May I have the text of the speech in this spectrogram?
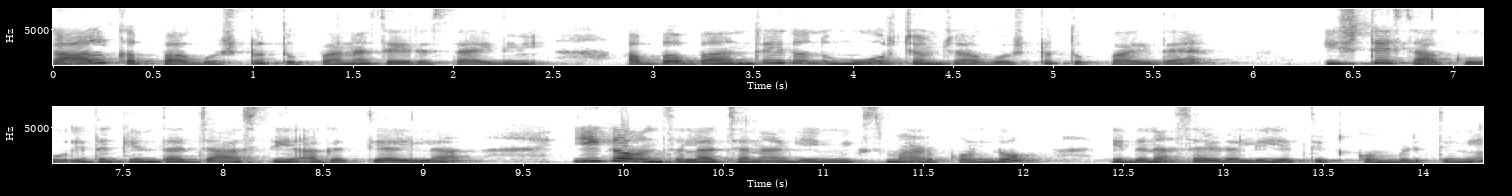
ಕಾಲು ಕಪ್ ಆಗುವಷ್ಟು ತುಪ್ಪನ ಸೇರಿಸ್ತಾ ಇದ್ದೀನಿ. ಹಬ್ಬಬ್ಬ ಅಂದರೆ ಇದೊಂದು ಮೂರು ಚಮಚ ಆಗುವಷ್ಟು ತುಪ್ಪ ಇದೆ. ಇಷ್ಟೇ ಸಾಕು, ಇದಕ್ಕಿಂತ ಜಾಸ್ತಿ ಅಗತ್ಯ ಇಲ್ಲ. ಈಗ ಒಂದ್ಸಲ ಚೆನ್ನಾಗಿ ಮಿಕ್ಸ್ ಮಾಡಿಕೊಂಡು ಇದನ್ನು ಸೈಡಲ್ಲಿ ಎತ್ತಿಟ್ಕೊಂಡ್ಬಿಡ್ತೀನಿ.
